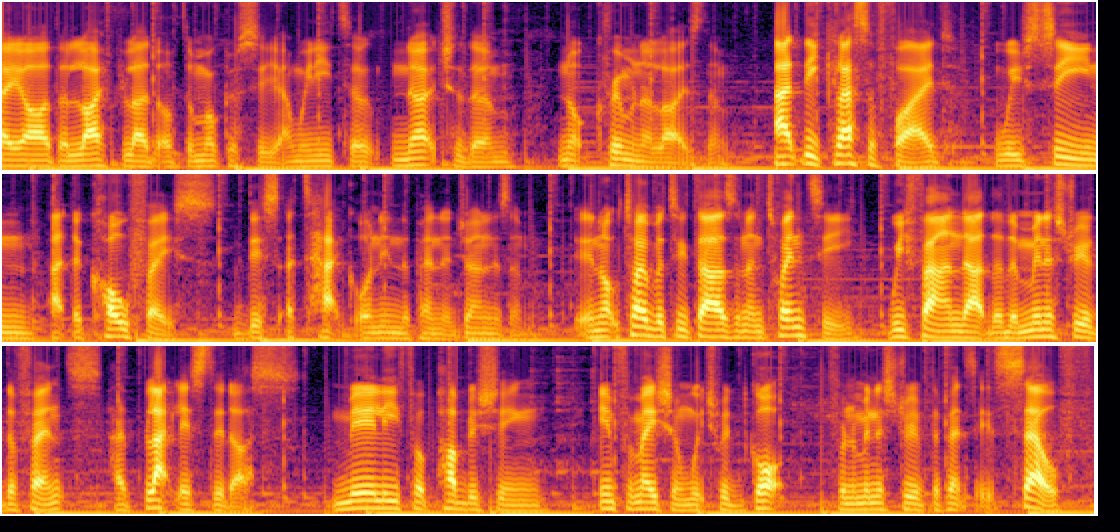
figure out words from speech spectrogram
They are the lifeblood of democracy and we need to nurture them, not criminalise them. At Declassified, we've seen at the coalface this attack on independent journalism. In October 2020, we found out that the Ministry of Defence had blacklisted us merely for publishing information which we'd got from the Ministry of Defence itself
